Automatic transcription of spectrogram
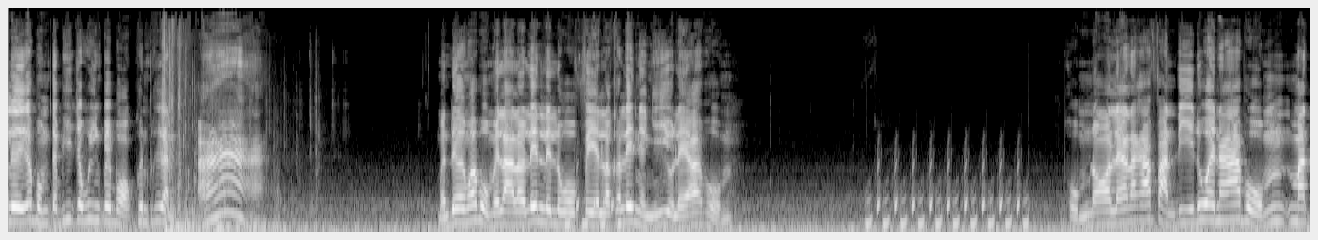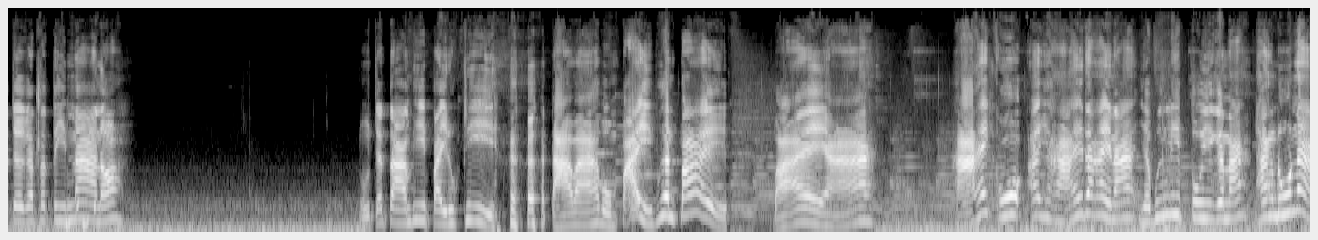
เลยครับผมแต่พี่จะวิ่งไปบอกเพื่อนๆอ่าเหมือนเดิมครับผมเวลาเราเล่นเรโลเฟนเราก็เล่นอย่างนี้อยู่แล้วครับผม ผมนอนแล้วนะครับ ฝันดีด้วยนะครับผม มาเจอกันสตรีมหน้าเนาะ หนูจะตามพี่ไปทุกที่ ตามมาครับผมไปเพื่อนไปไปหาหาให้โกไอหาให้ได้นะ อย่าเพิ่งรีบตุยกันนะ ทางนู้นน่ะ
